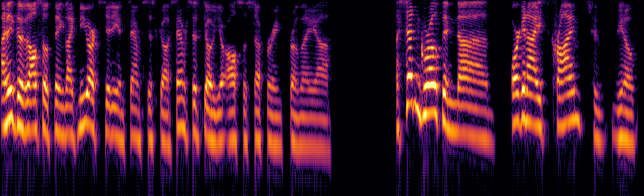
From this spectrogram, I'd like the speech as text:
I think there's also things like New York City and San Francisco. San Francisco, you're also suffering from a uh, a sudden growth in uh, organized crime to you know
